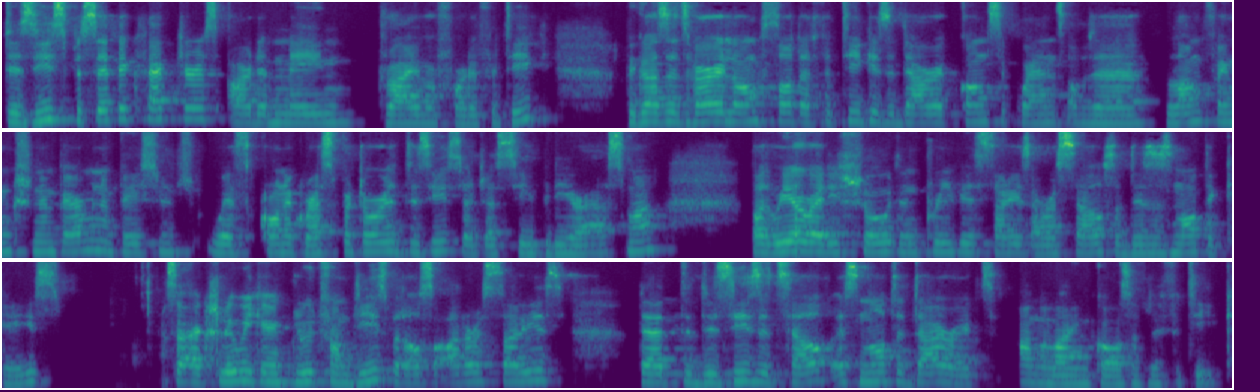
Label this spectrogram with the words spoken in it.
disease specific factors are the main driver for the fatigue, because it's very long thought that fatigue is a direct consequence of the lung function impairment in patients with chronic respiratory disease, such as COPD or asthma. But we already showed in previous studies ourselves that this is not the case. So actually we can conclude from these, but also other studies, that the disease itself is not a direct underlying cause of the fatigue.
